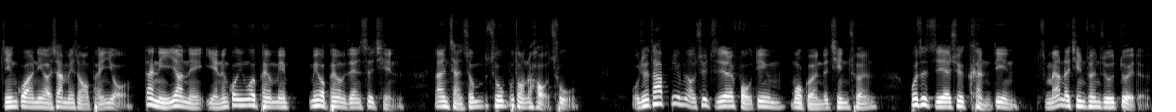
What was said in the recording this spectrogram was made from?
尽管你好像没什么朋友，但你一样能也能够因为朋友没没有朋友这件事情，让你产生出不同的好处。我觉得他并没有去直接的否定某个人的青春，或是直接去肯定什么样的青春就是对的。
